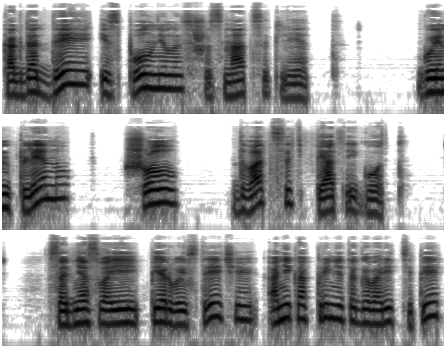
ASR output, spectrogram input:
когда Дее исполнилось шестнадцать лет. Гуинплену шел двадцать пятый год. Со дня своей первой встречи они, как принято говорить теперь,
